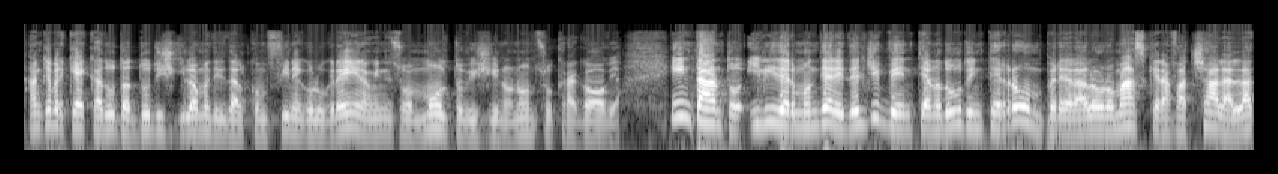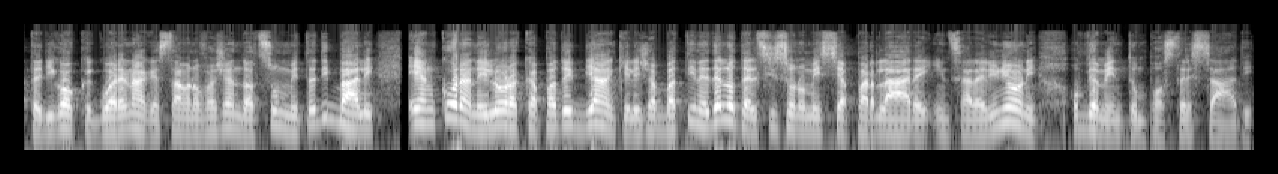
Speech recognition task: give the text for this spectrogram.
anche perché è caduto a 12 km dal confine con l'Ucraina, quindi insomma molto vicino, non su Cracovia. Intanto i leader mondiali del G20 hanno dovuto interrompere la loro maschera facciale al latte di cocco e guarenà che stavano facendo al summit di Bali e ancora nei loro accappatoi bianchi e le ciabattine dell'hotel si sono messi a parlare in sala riunioni, ovviamente un po' stressati.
